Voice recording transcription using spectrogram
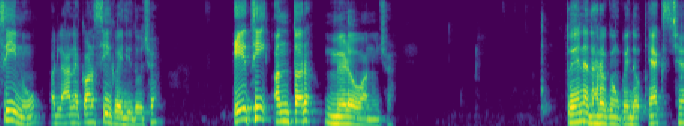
સીનું એટલે આને કણ સી કહી દીધો છે એથી અંતર મેળવવાનું છે. તો એને ધારો કે હું કહી દઉં એક્સ છે.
